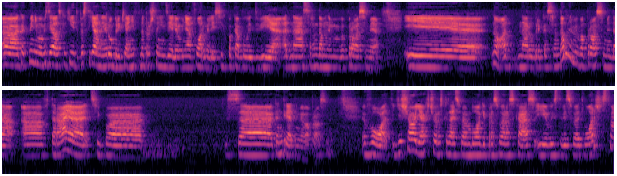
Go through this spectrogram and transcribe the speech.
как минимум сделать какие-то постоянные рубрики, они на прошлой неделе у меня оформились, их пока будет две, одна с рандомными вопросами, и, ну, одна рубрика с рандомными вопросами, да, а вторая, типа, с конкретными вопросами. Вот. Еще я хочу рассказать в своем блоге про свой рассказ и выставить свое творчество,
